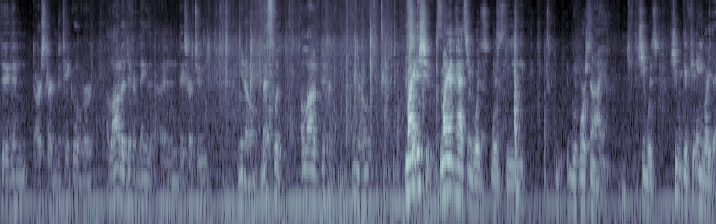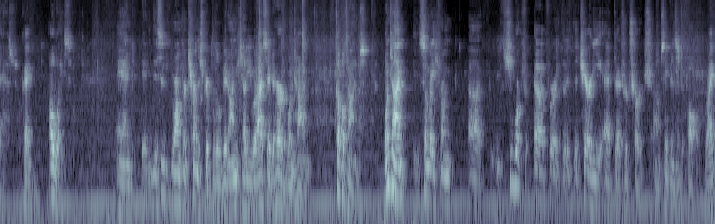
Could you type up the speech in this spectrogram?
they then are starting to take over a lot of different things and they start to you know mess with a lot of different you know My issues My aunt Patsy was was the was worse than I am. She was she would give to anybody that asked. Okay, always. And uh, this is where I'm going to turn the script a little bit on you. Tell you what I said to her one time, a couple times. One time, somebody from uh, she worked uh, for the, the charity at uh, her church, um, St. Vincent de Paul, right?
